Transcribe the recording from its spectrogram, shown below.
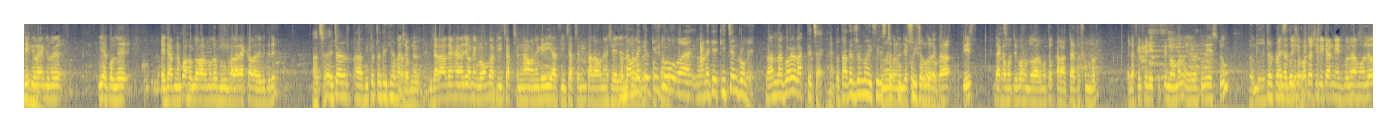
যে কেউ একজনের ইয়া করলে এটা আপনার পছন্দ হওয়ার মতো ব্লু কালার এক কালারের ভিতরে। আচ্ছা এটার ভিতরটা দেখি আমরা। আচ্ছা আপনি যারা দেখা যায় যে অনেক লম্বা ফ্রি চাচ্ছেন না অনেকে ইয়া ফ্রি চাচ্ছেন তারা অনেকে মানে অনেকে কিন্তু অনেকে কিচেন রুমে রান্না করে রাখতে চায়। হ্যাঁ। তো তাদের জন্য এই ফ্রিজটা খুব যে খুব সুন্দর একটা পিস দেখা মতো পছন্দ হওয়ার মতো কালারটা এত সুন্দর। এটা ফিফটি ফিফটি নর্মাল এটা টু এস টু ওকে এটার প্রাইস এটা দুইশো পঁচাশি লিটার নেটগুলো হলো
